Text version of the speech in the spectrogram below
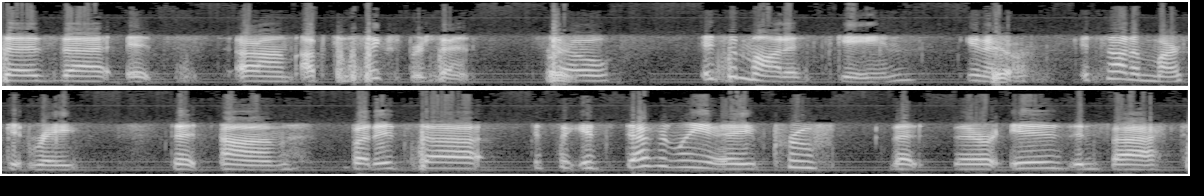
says that it's um, up to 6%. So right. it's a modest gain. You know, yeah. it's not a market rate that um, but it's uh, it's it's definitely a proof that there is, in fact,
